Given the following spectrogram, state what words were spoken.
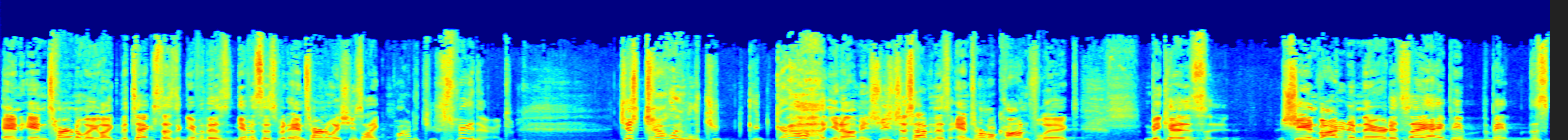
And internally, like the text doesn't give, this, give us this, but internally she's like, Why did you say that? Just tell him what you, God. You know, I mean, she's just having this internal conflict because she invited him there to say, hey, people, this,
